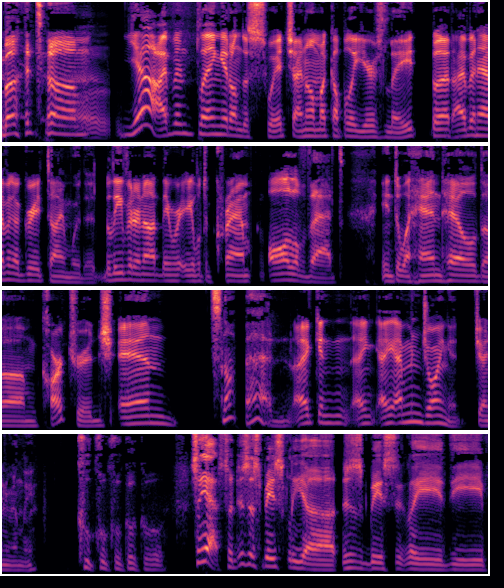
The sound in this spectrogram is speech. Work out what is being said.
But um, yeah, I've been playing it on the Switch. I know I'm a couple of years late, but I've been having a great time with it. Believe it or not, they were able to cram all of that into a handheld um, cartridge, and it's not bad. I can, I, I, I'm enjoying it genuinely. Cool, cool, cool, cool, cool. So yeah, so this is basically uh this is basically the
